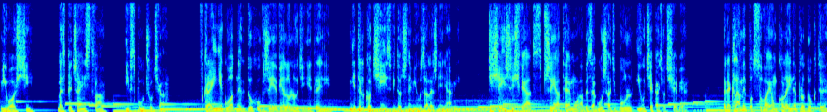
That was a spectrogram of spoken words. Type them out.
miłości, bezpieczeństwa i współczucia. W krainie głodnych duchów żyje wielu ludzi nie, tyli, nie tylko ci z widocznymi uzależnieniami. Dzisiejszy świat sprzyja temu, aby zagłuszać ból i uciekać od siebie. Reklamy podsuwają kolejne produkty,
